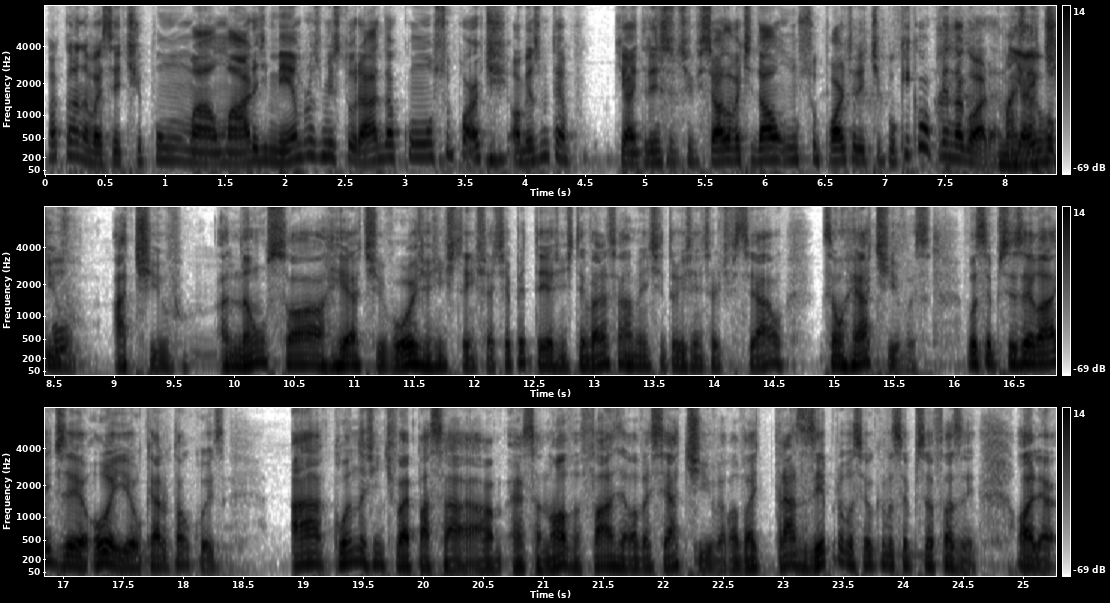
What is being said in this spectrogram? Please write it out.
Bacana, vai ser tipo uma, uma área de membros misturada com o suporte ao mesmo tempo. Que a inteligência artificial ela vai te dar um suporte ali, tipo, o que, que eu aprendo agora? Mais e aí ativo. o robô. Ativo. A não só reativo. Hoje a gente tem ChatGPT, a gente tem várias ferramentas de inteligência artificial que são reativas. Você precisa ir lá e dizer, oi, eu quero tal coisa. A, quando a gente vai passar a- essa nova fase, ela vai ser ativa, ela vai trazer para você o que você precisa fazer. Olha,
